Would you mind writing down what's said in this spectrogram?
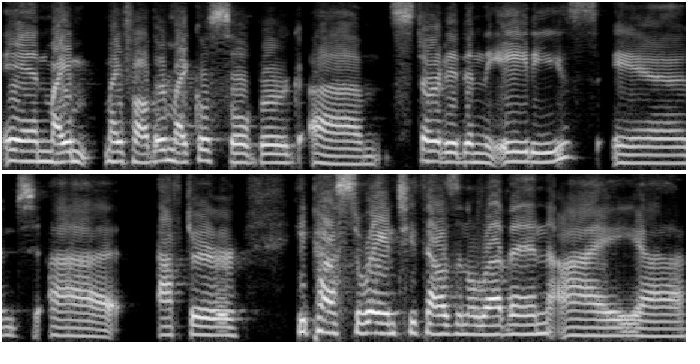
and my my father, Michael Sullberg, um, started in the '80s, and uh, after he passed away in 2011, I uh,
